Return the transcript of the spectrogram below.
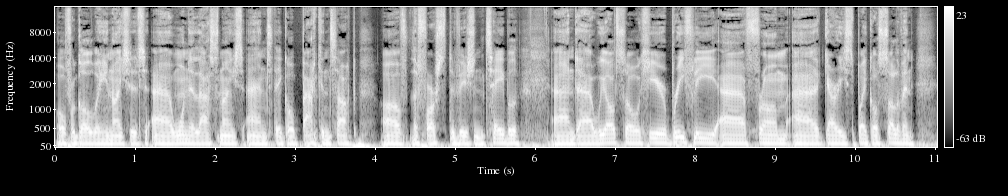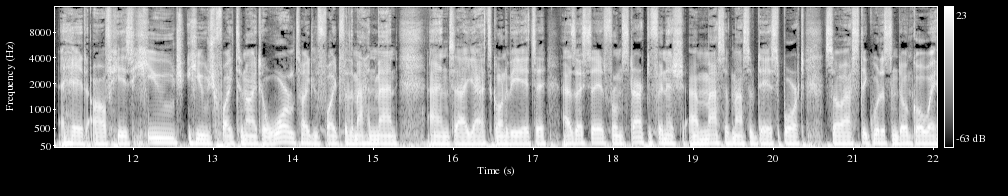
over Galway United, uh, 1 0 last night, and they go back in top of the first division table. And uh, we also hear briefly uh, from uh, Gary Spike O'Sullivan ahead of his huge, huge fight tonight, a world title fight for the Mahon man. And uh, yeah, it's going to be, it's a, as I said, from start to finish, a massive, massive day of sport. So uh, stick with us and don't go away.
